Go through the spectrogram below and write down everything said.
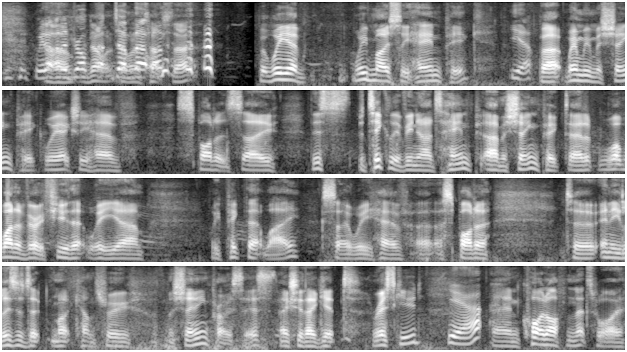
We don't want Um, to drop that, jump that one. touch that. but we have we mostly hand pick, Yeah. but when we machine pick, we actually have spotters. So this particular vineyard's hand uh, machine picked at one of very few that we um, we pick that way. So we have a, a spotter to any lizards that might come through the machining process. Actually, they get rescued, Yeah. and quite often that's why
